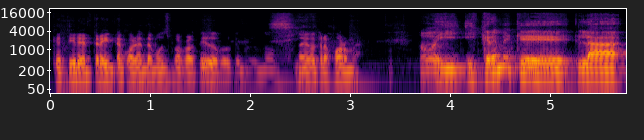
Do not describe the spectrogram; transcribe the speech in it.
que tire 30, 40 puntos por partido, porque pues, no, no, hay otra forma. No, y, y créeme que la,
